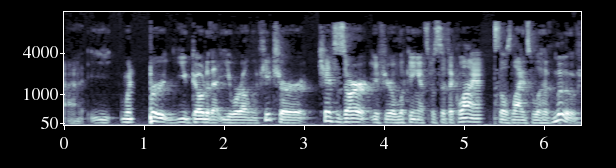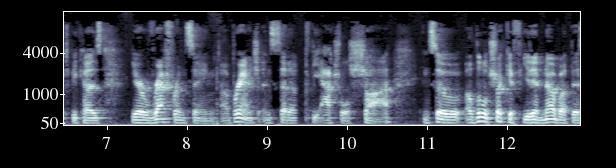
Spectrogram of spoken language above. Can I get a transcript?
Uh, whenever you go to that URL in the future, chances are, if you're looking at specific lines, those lines will have moved because you're referencing a branch instead of the actual SHA. And so, a little trick if you didn't know about this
